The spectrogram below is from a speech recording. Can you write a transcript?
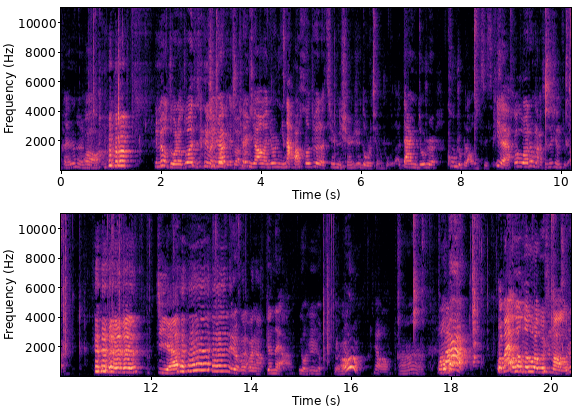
肯定是。哦，你没有作了，作了你其实其实你知道吗？就是你哪怕喝醉了，其实你神志都是清楚的，但是你就是控制不了你自己。屁嘞，喝多了这哪分得清楚啊？姐，那种的咋办呢？真的呀，有嗯。有有。哦，有，啊，我爸，我爸也会喝多了不是吗？我就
